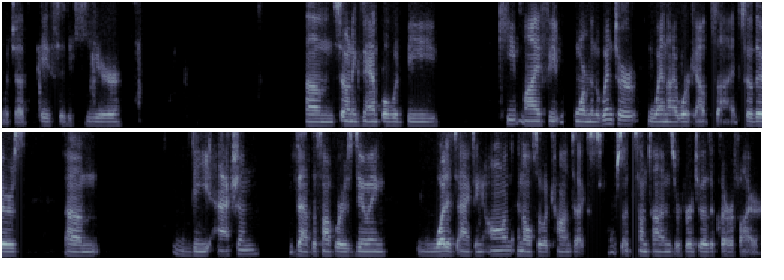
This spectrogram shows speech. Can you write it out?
which I've pasted here. Um, so an example would be keep my feet warm in the winter when I work outside. So there's um, the action that the software is doing, what it's acting on, and also a context, which it's sometimes referred to as a clarifier.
